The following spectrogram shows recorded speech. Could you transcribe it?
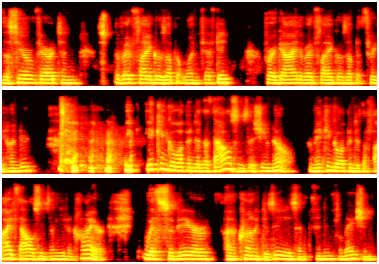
the serum ferritin, the red flag goes up at 150. For a guy, the red flag goes up at 300. it, it can go up into the thousands, as you know. I mean, it can go up into the 5,000s and even higher with severe uh, chronic disease and, and inflammation.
